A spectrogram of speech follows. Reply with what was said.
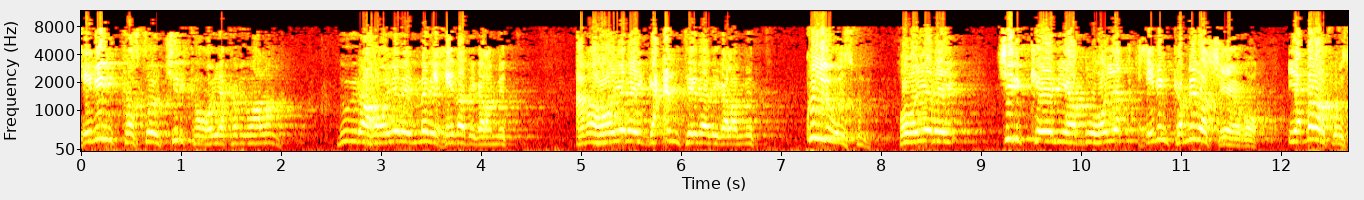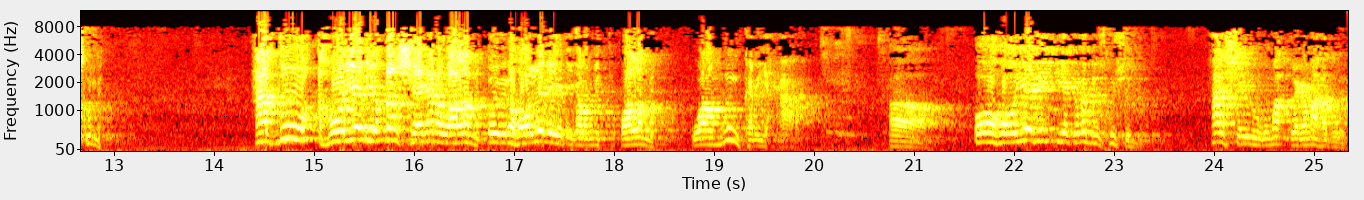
xibin kastoo jirka hooyo ka mid waa la mid haduu yidhaha hooyaday madaxeedaad igala midta ama hooyaday gacanteedaad igala midta kulli waa isku mid. Hooyaday jirkeedii hadduu hooyo xibin kamida sheego iyo dhabarku waa isku mid. Hadduu hooyadii o dhan sheegana waa la mid oo yidha hooyadayd igala midta waa la mid waa munkar iyo xaaraan oo hooyadii iyo gabadhii isku shabi hal shay laguma lagama hadlay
